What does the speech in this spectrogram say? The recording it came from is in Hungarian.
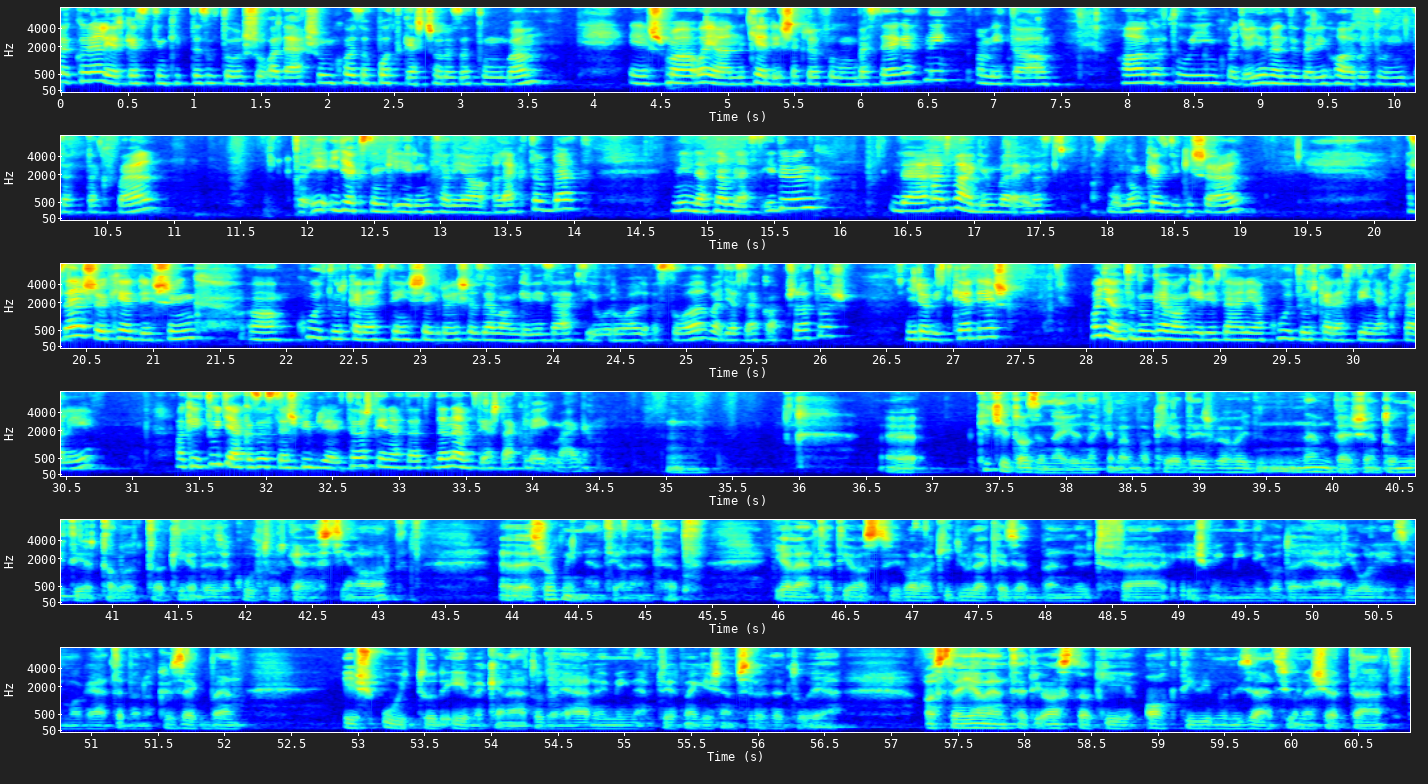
Hát akkor elérkeztünk itt az utolsó adásunkhoz, a podcast sorozatunkban, és ma olyan kérdésekről fogunk beszélgetni, amit a hallgatóink, vagy a jövendőbeli hallgatóink tettek fel. Igyekszünk érinteni a, legtöbbet, mindent nem lesz időnk, de hát vágjunk bele, én ezt azt mondom, kezdjük is el. Az első kérdésünk a kultúrkereszténységről és az evangelizációról szól, vagy ezzel kapcsolatos. Egy rövid kérdés. Hogyan tudunk evangélizálni a kultúrkeresztények felé, akik tudják az összes bibliai történetet, de nem tértek még meg? Hmm. Kicsit az a nehéz nekem ebbe a kérdésbe, hogy nem teljesen tudom, mit ért alatt a kérdés a kultúrkeresztény alatt. Ez, ez sok mindent jelenthet. Jelentheti azt, hogy valaki gyülekezetben nőtt fel, és még mindig oda jár, jól érzi magát ebben a közegben, és úgy tud éveken át oda járni, hogy még nem tért meg, és nem szeretett újjá. Aztán jelentheti azt, aki aktív immunizáción esett át,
